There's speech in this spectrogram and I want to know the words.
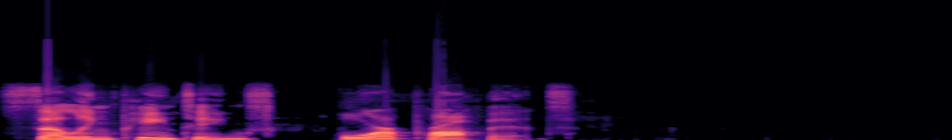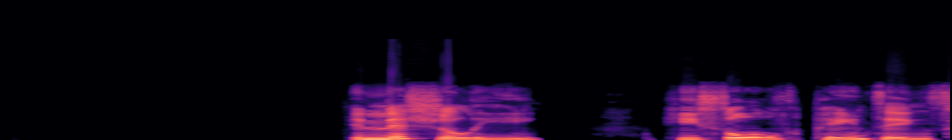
selling paintings for profit. Initially, he sold paintings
